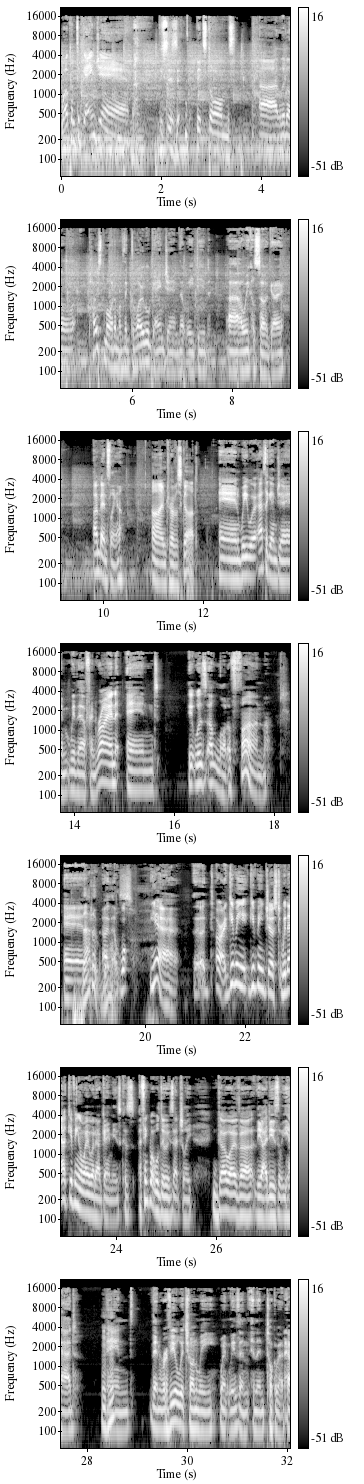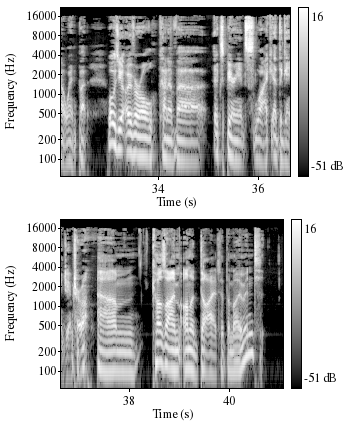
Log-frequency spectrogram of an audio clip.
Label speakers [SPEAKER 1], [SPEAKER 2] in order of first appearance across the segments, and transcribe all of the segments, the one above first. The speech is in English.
[SPEAKER 1] Welcome to Game Jam. This is Bitstorm's uh, little post-mortem of the global Game Jam that we did uh, a week or so ago. I'm Ben Slinger,
[SPEAKER 2] I'm Trevor Scott.
[SPEAKER 1] and we were at the Game Jam with our friend Ryan, and it was a lot of fun. And
[SPEAKER 2] That it was.
[SPEAKER 1] wha- yeah. Uh, all right, give me give me just without giving away what our game is, because I think what we'll do is actually go over the ideas that we had and then reveal which one we went with, and, and then talk about how it went. But what was your overall kind of uh, experience like at the Game Jam, Trevor?
[SPEAKER 2] Um, cause I'm on a diet at the moment,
